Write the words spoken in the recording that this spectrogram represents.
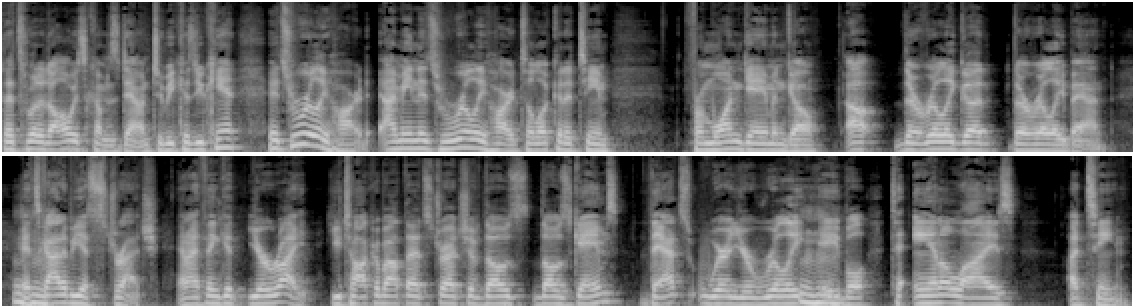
That's what it always comes down to because you can't. It's really hard. I mean, it's really hard to look at a team from one game and go, "Oh, they're really good. They're really bad." It's mm-hmm. got to be a stretch, and I think it, you're right. You talk about that stretch of those those games. That's where you're really mm-hmm. able to analyze a team,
